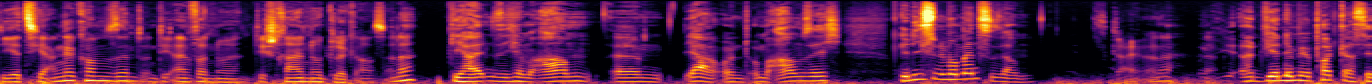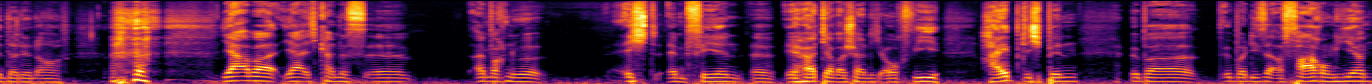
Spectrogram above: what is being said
die jetzt hier angekommen sind und die einfach nur, die strahlen nur Glück aus, oder? Die halten sich im Arm, ähm, ja, und umarmen sich, genießen den Moment zusammen. Das ist geil, oder? Ja. Und, wir, und, wir, nehmen hier Podcast hinter denen auf. ja, aber ja, ich kann es äh, einfach nur echt empfehlen. Äh, ihr hört ja wahrscheinlich auch, wie hyped ich bin über, über diese Erfahrung hier.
